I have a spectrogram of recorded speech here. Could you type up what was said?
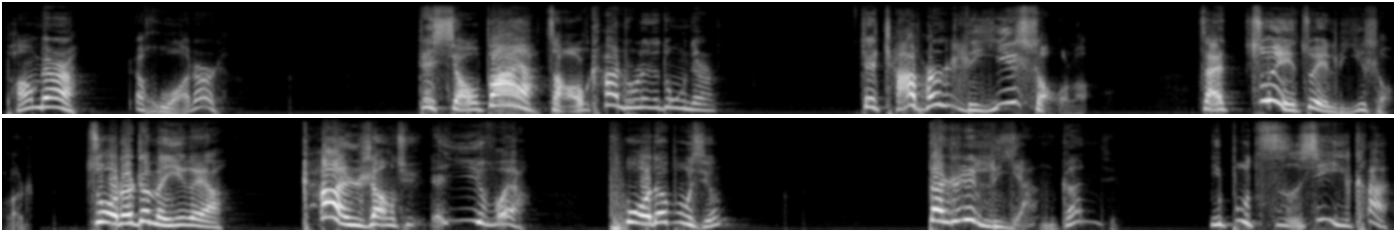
旁边啊这火这儿去了。这小八呀早看出来这动静了，这茶盆离手了，在最最离手了，坐着这么一个呀，看上去这衣服呀破的不行，但是这脸干净，你不仔细一看，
